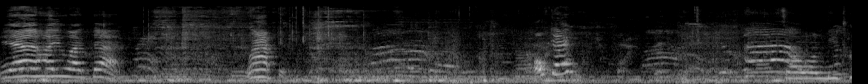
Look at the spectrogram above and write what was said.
yeah, how you like that? What happened? Okay. So I want me to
